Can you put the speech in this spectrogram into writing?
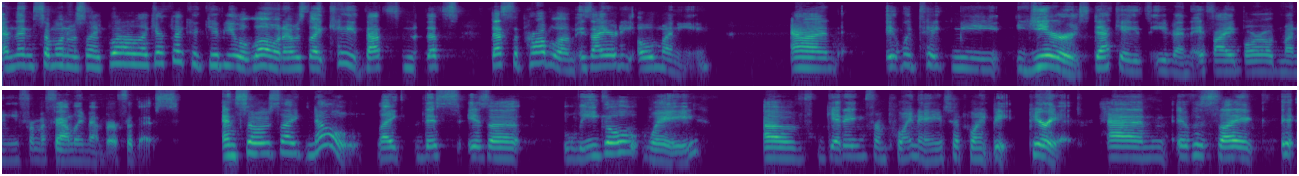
and then someone was like, well, I guess I could give you a loan. I was like, Kate, that's that's that's the problem is I already owe money. And it would take me years, decades even, if I borrowed money from a family member for this. And so it was like, no, like this is a legal way of getting from point A to point B, period. And it was like, it,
